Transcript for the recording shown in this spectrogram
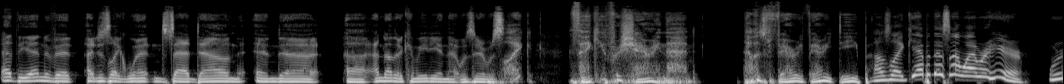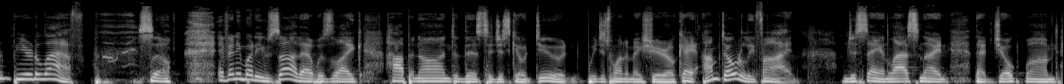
at the end of it, I just like went and sat down, and uh, uh, another comedian that was there was like, "Thank you for sharing that. That was very very deep." I was like, "Yeah, but that's not why we're here. We're here to laugh." so, if anybody who saw that was like hopping on to this to just go, "Dude, we just want to make sure you're okay," I'm totally fine. I'm just saying, last night that joke bombed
